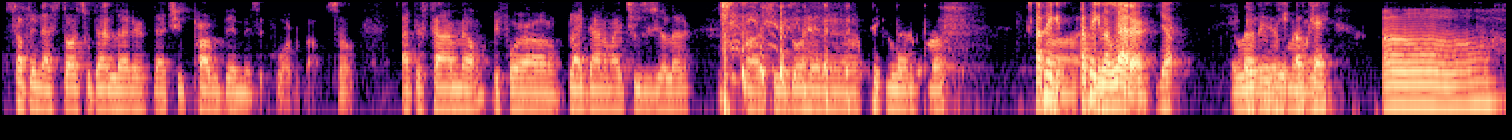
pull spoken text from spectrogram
something that starts with that letter that you've probably been misinformed about. So, at this time, Mel, before uh, Black Dynamite chooses your letter, uh, can you go ahead and uh, pick a letter for us? I'm picking. Uh, I'm picking a letter. Yep. A letter, yes, ma'am. Okay. Um,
